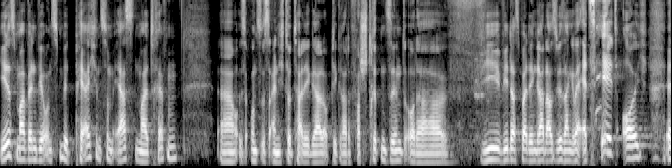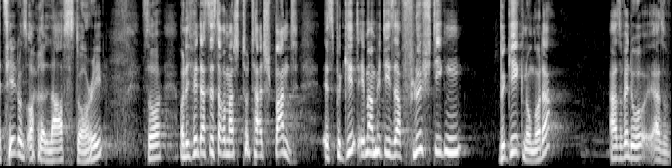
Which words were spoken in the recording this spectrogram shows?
jedes Mal, wenn wir uns mit Pärchen zum ersten Mal treffen, äh, uns ist eigentlich total egal, ob die gerade verstritten sind oder wie, wie das bei denen gerade aussieht. Wir sagen immer, erzählt euch, erzählt uns eure Love Story. So, und ich finde, das ist doch immer total spannend. Es beginnt immer mit dieser flüchtigen Begegnung, oder? Also wenn du, also,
